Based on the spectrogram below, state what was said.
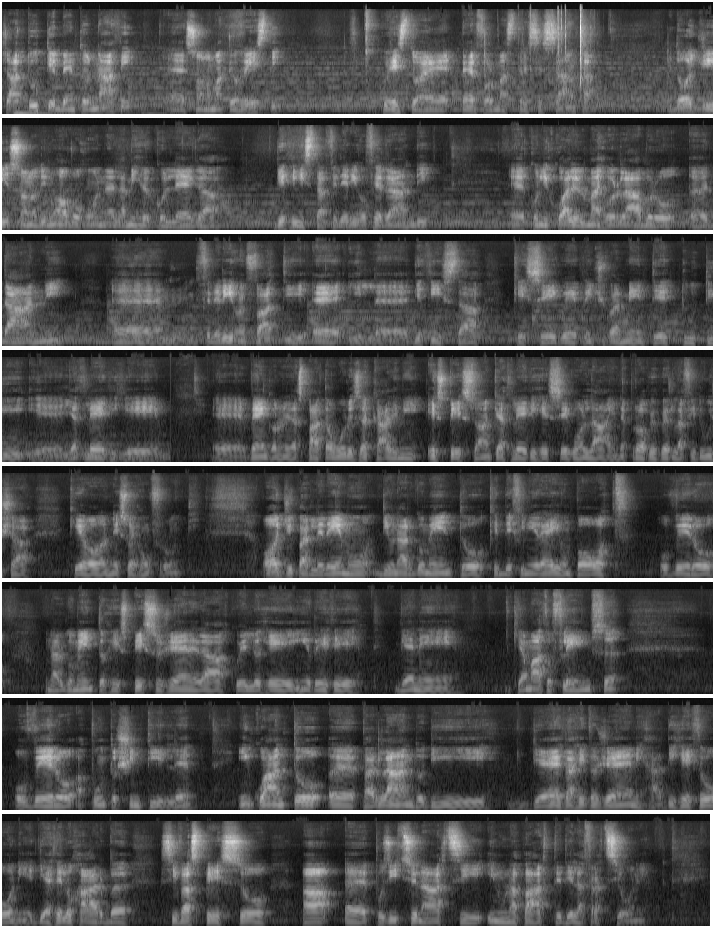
Ciao a tutti e bentornati, eh, sono Matteo Cresti, questo è Performance 360 ed oggi sono di nuovo con l'amico e collega dietista Federico Ferrandi, eh, con il quale ormai collaboro eh, da anni. Ehm, Federico infatti è il dietista che segue principalmente tutti eh, gli atleti che eh, vengono nella Spartan Warriors Academy e spesso anche atleti che seguo online proprio per la fiducia che ho nei suoi confronti. Oggi parleremo di un argomento che definirei un po' hot, ovvero un argomento che spesso genera quello che in rete viene chiamato flames, ovvero appunto scintille, in quanto eh, parlando di dieta chetogenica, di chetoni e diete low carb si va spesso a eh, posizionarsi in una parte della frazione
